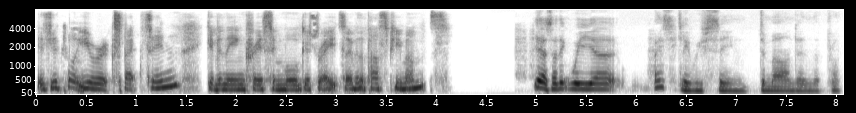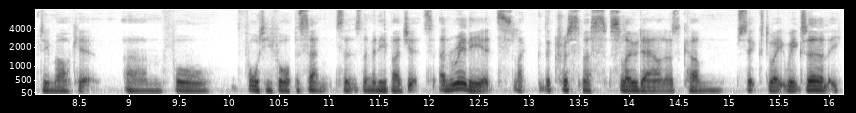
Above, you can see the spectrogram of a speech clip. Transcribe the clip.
Is this what you were expecting, given the increase in mortgage rates over the past few months? Yes, I think we uh, basically we've seen demand in the property market um, fall 44% since the mini budget, and really it's like the Christmas slowdown has come six to eight weeks early,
